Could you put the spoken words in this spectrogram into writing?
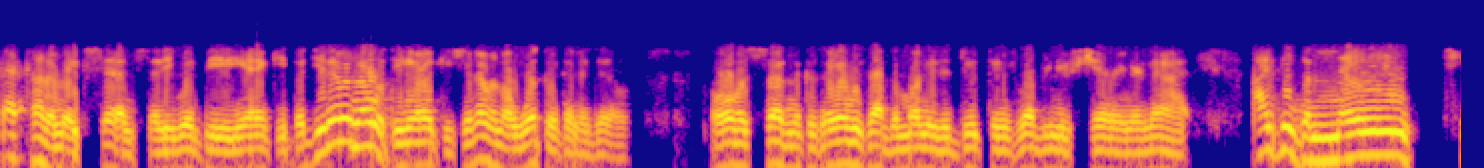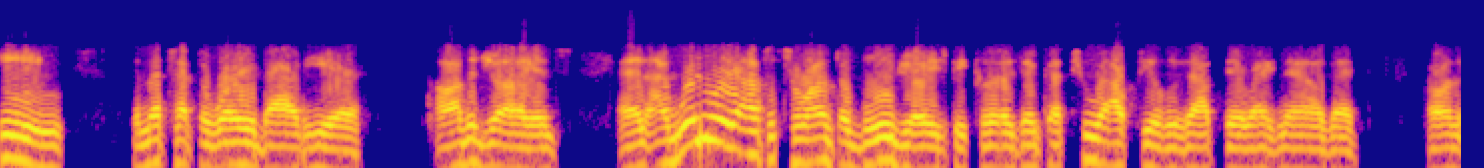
that kind of makes sense that he would be a Yankee. But you never know with the Yankees; you never know what they're going to do. All of a sudden, because they always have the money to do things, revenue sharing or not. I think the main team the Mets have to worry about here are the Giants. And I wouldn't rule out the Toronto Blue Jays because they've got two outfielders out there right now that are on the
